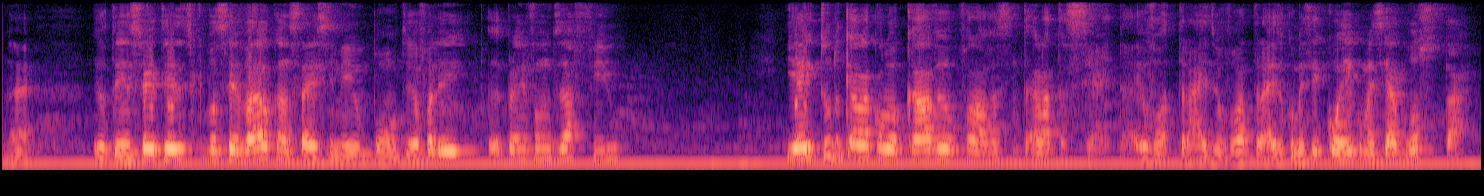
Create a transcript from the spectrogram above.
né? Eu tenho certeza de que você vai alcançar esse meio ponto. E eu falei, para mim foi um desafio. E aí tudo que ela colocava, eu falava assim, ela tá certa, eu vou atrás, eu vou atrás. Eu comecei a correr, comecei a gostar,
